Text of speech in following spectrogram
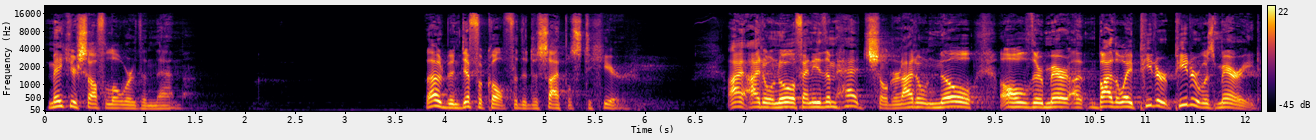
Make yourself lower than them. That would have been difficult for the disciples to hear. I, I don't know if any of them had children. I don't know all their married. Uh, by the way, Peter, Peter was married.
